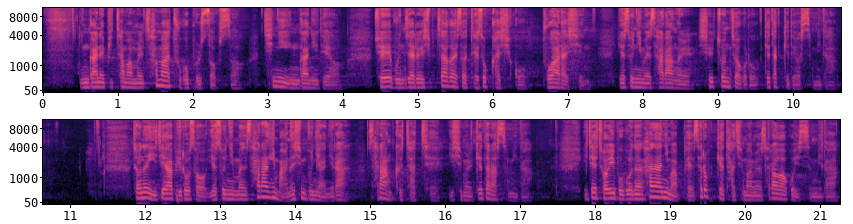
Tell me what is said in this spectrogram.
인간의 비참함을 참아 두고 볼 수 없어 친히 인간이 되어 죄의 문제를 십자가에서 대속하시고 부활하신 예수님의 사랑을 실존적으로 깨닫게 되었습니다. 저는 이제야 비로소 예수님은 사랑이 많으신 분이 아니라 사랑 그 자체이심을 깨달았습니다. 이제 저희 부부는 하나님 앞에 새롭게 다짐하며 살아가고 있습니다.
